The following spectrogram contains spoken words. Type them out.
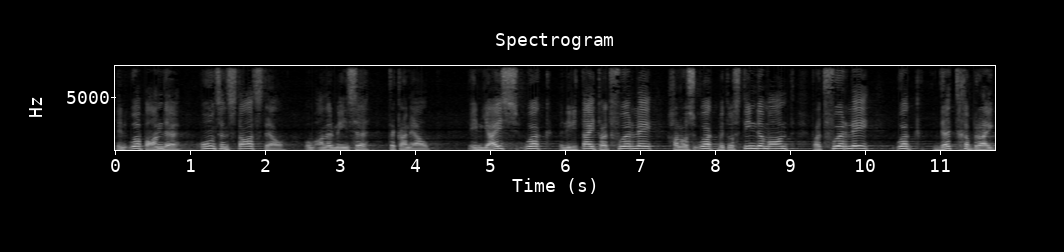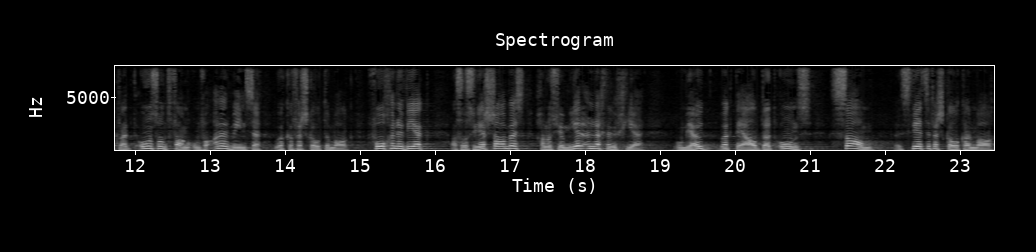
en oop hande ons in staat stel om ander mense te kan help. En juis ook in hierdie tyd wat voorlê, gaan ons ook met ons 10de maand wat voorlê ook dit gebruik wat ons ontvang om vir ander mense ook 'n verskil te maak. Volgende week as ons weer saam is, gaan ons jou meer inligting gee om jou ook te help dat ons saam steeds 'n verskil kan maak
